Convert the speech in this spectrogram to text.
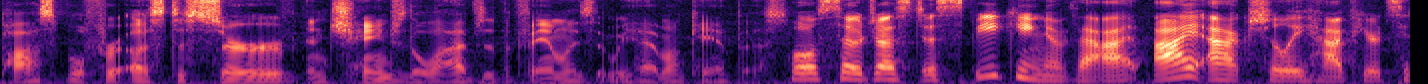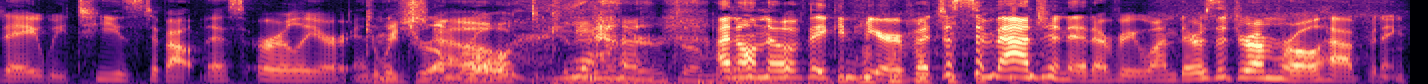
possible for us to serve and change the lives of the families that we have on campus. Well, so Justice, speaking of that, I actually have here today. We teased about this earlier in Can the show. Can we drum roll? Can anyone hear a drum I don't know if they can hear, but just imagine it, everyone. There's a drum roll happening.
